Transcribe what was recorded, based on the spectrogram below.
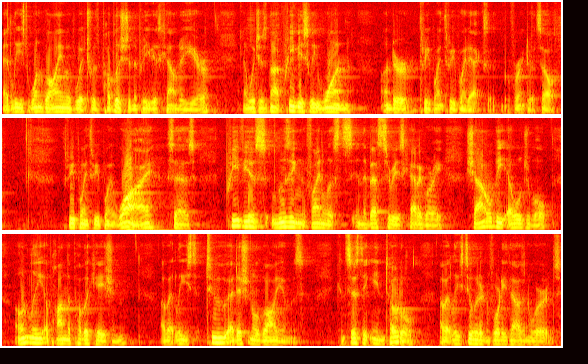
at least one volume of which was published in the previous calendar year, and which has not previously won under 3.3.x, referring to itself. 3.3.y says, previous losing finalists in the best series category shall be eligible only upon the publication of at least two additional volumes, consisting in total of at least 240,000 words,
